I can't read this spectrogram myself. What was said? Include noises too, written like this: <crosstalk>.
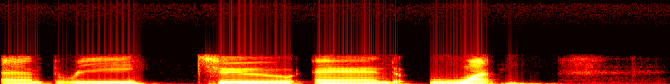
And three, two, and one.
